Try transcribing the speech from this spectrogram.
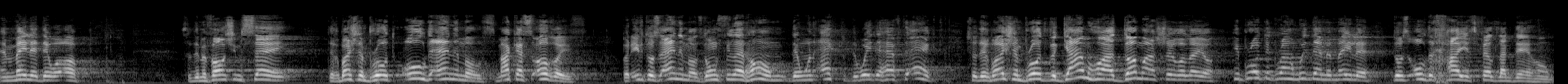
And Mele, they were up. So the Mefarshim say, the Shem brought the animals, makas oroiv. But if those animals don't feel at home, they won't act the way they have to act. So the Rebbe brought v'gam ho adama asher He brought the ground with them and mele. Those the chayes felt like they're home.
